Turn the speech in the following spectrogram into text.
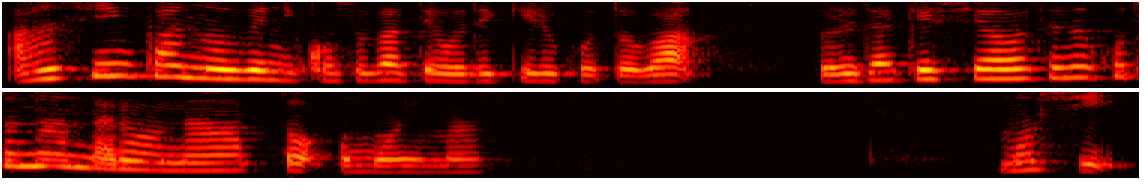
安心感の上に子育てをできることはどれだけ幸せなことなんだろうなと思います。もし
